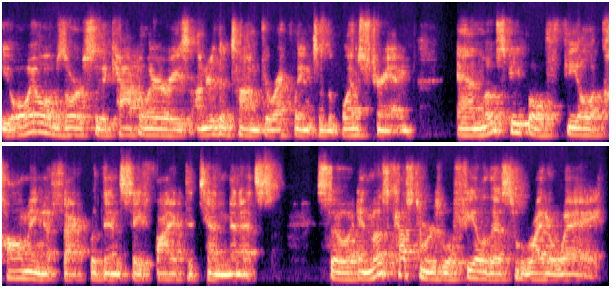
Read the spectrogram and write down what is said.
the oil absorbs to the capillaries under the tongue directly into the bloodstream. And most people feel a calming effect within, say, five to 10 minutes. So, and most customers will feel this right away.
